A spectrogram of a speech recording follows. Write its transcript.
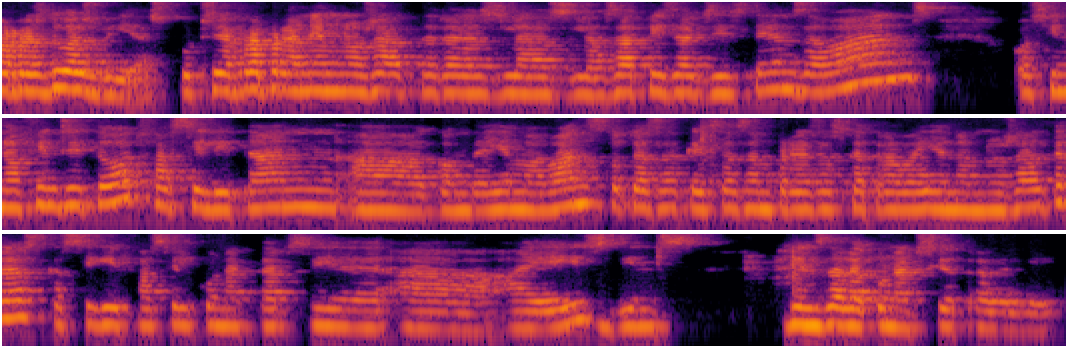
per les dues vies. Potser reprenem nosaltres les, les APIs existents d'abans o si no, fins i tot facilitant, eh, com dèiem abans, totes aquestes empreses que treballen amb nosaltres, que sigui fàcil connectar-s'hi a, a ells dins, dins de la connexió Travelgate.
